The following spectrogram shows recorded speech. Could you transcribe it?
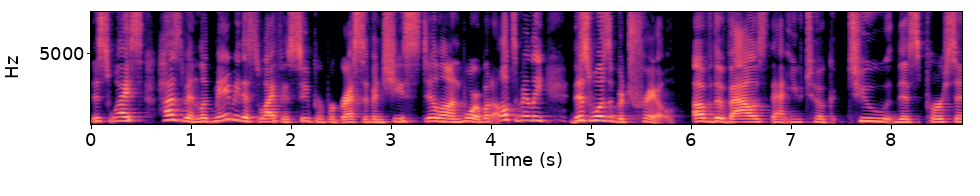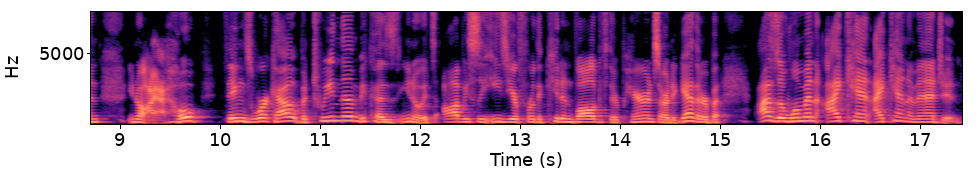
this wife's husband. Look, maybe this wife is super progressive and she's still on board, but ultimately, this was a betrayal of the vows that you took to this person. You know, I hope things work out between them because, you know, it's obviously easier for the kid involved if their parents are together, but as a woman, I can't I can't imagine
